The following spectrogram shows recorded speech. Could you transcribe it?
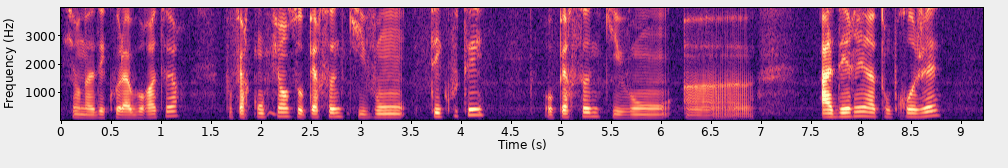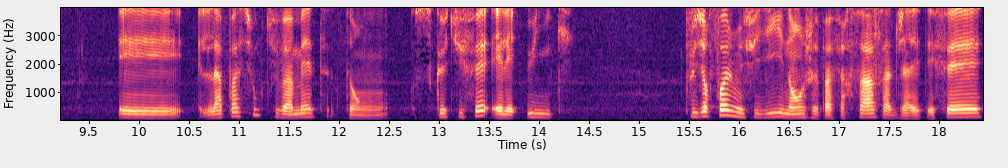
si on a des collaborateurs, il faut faire confiance aux personnes qui vont t'écouter, aux personnes qui vont euh, adhérer à ton projet et la passion que tu vas mettre dans ce que tu fais, elle est unique. Plusieurs fois, je me suis dit non, je vais pas faire ça, ça a déjà été fait.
